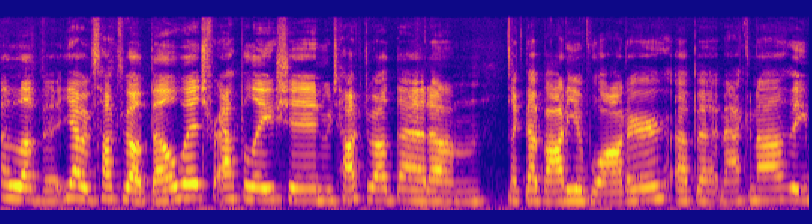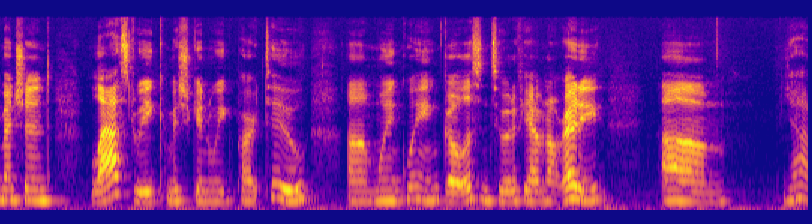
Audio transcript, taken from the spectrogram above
I love it. Yeah, we've talked about Bell Witch for Appalachian. We talked about that um like that body of water up at Mackinac that you mentioned last week, Michigan week part 2. Um wink wink, go listen to it if you haven't already. Um yeah,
